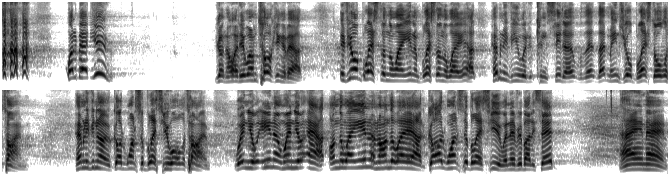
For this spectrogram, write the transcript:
what about you? You got no idea what I'm talking about. If you're blessed on the way in and blessed on the way out, how many of you would consider that that means you're blessed all the time? How many of you know God wants to bless you all the time? When you're in and when you're out, on the way in and on the way out, God wants to bless you. And everybody said, Amen. Amen.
